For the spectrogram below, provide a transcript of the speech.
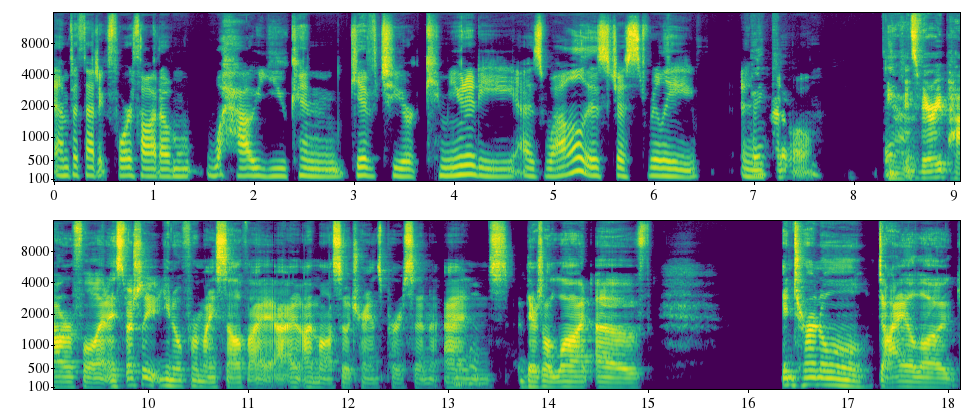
empathetic forethought on how you can give to your community as well is just really incredible. Thank yeah, you. it's very powerful, and especially you know for myself, I, I am also a trans person, mm-hmm. and mm-hmm. there's a lot of internal dialogue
